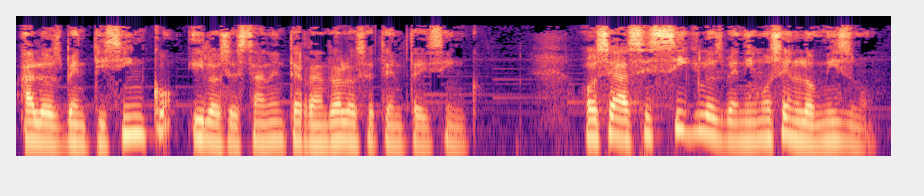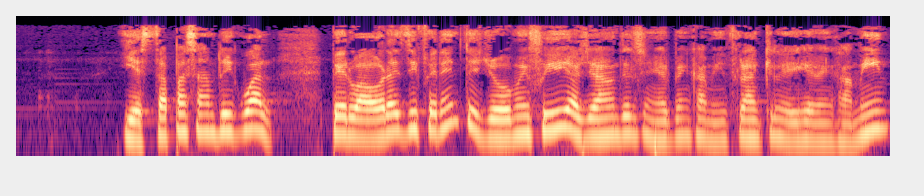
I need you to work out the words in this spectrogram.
a los 25 y los están enterrando a los 75. O sea, hace siglos venimos en lo mismo. Y está pasando igual. Pero ahora es diferente. Yo me fui allá donde el señor Benjamin Franklin le dije, Benjamín,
